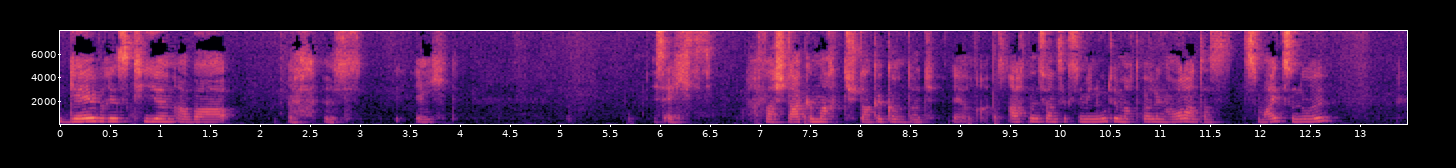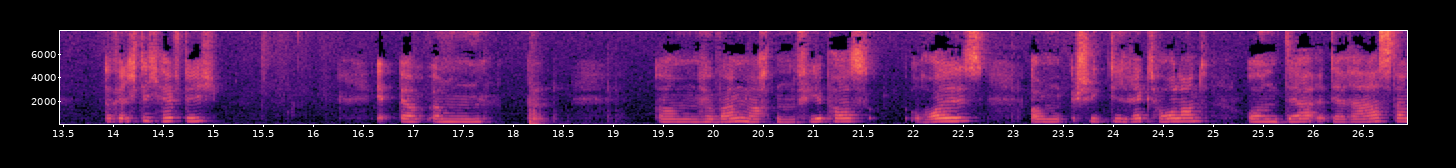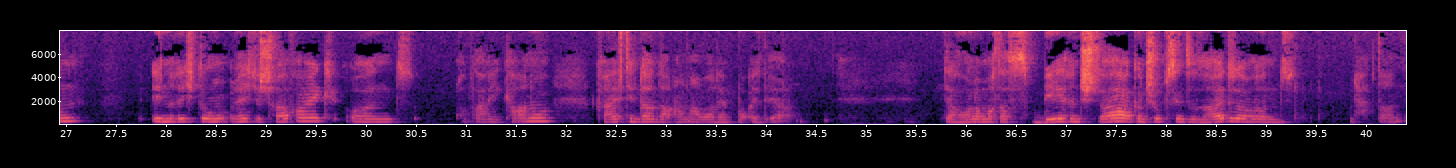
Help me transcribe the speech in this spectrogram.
gelb riskieren, aber ja, ist echt. Ist echt. War stark gemacht, stark gekontert. Ja, 28. Minute macht Erling Haaland das 2 zu 0. Richtig heftig. Er, ähm, ähm, Herr Wang macht einen Fehlpass. Reus ähm, schickt direkt Holland und der, der rast dann in Richtung rechte Strafraum und Upamecano greift ihn dann da an, aber der, der, der Holland macht das bärenstark und schubst ihn zur Seite und ja, dann,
